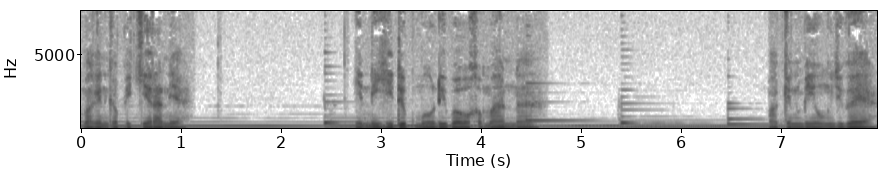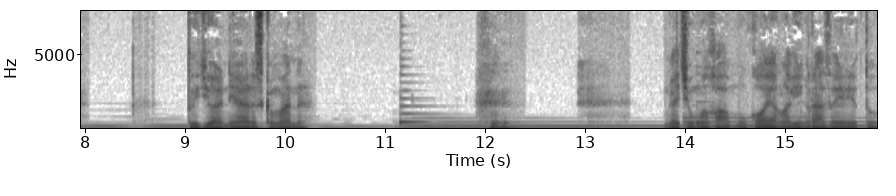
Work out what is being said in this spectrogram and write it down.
Makin kepikiran ya? Ini hidup mau dibawa ke mana? Makin bingung juga ya? Tujuannya harus ke mana? Gak cuma kamu kok yang lagi ngerasain itu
